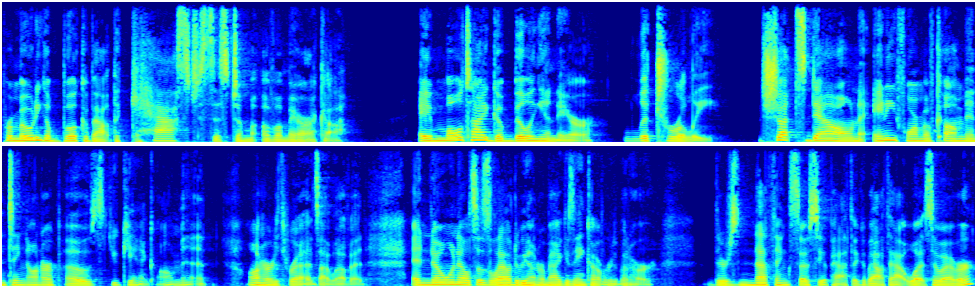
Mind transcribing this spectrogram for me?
promoting a book about the caste system of America. A multi billionaire literally shuts down any form of commenting on her post. You can't comment on her threads. I love it. And no one else is allowed to be on her magazine covers but her. There's nothing sociopathic about that whatsoever,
